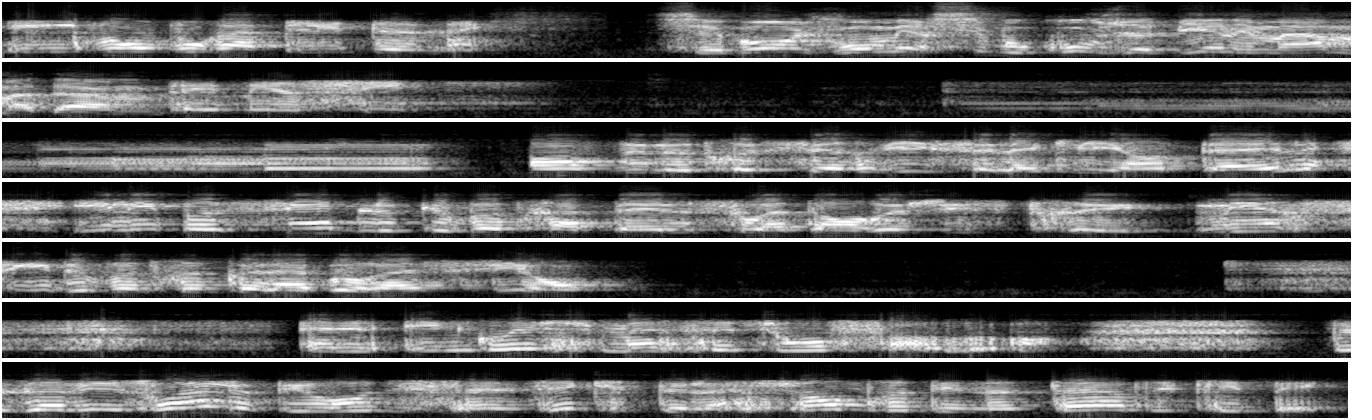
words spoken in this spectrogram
et ils vont vous rappeler demain. C'est bon, je vous remercie beaucoup. Vous êtes bien aimable, Madame. Ben, merci. de notre service à la clientèle, il est possible que votre appel soit enregistré. Merci de votre collaboration. An English message will follow. Vous avez joint le bureau du syndic de la Chambre des notaires du Québec.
